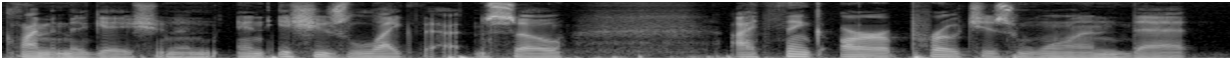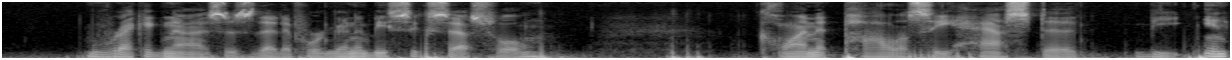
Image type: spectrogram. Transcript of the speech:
climate mitigation and, and issues like that. And so, I think our approach is one that recognizes that if we're going to be successful, climate policy has to be in,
